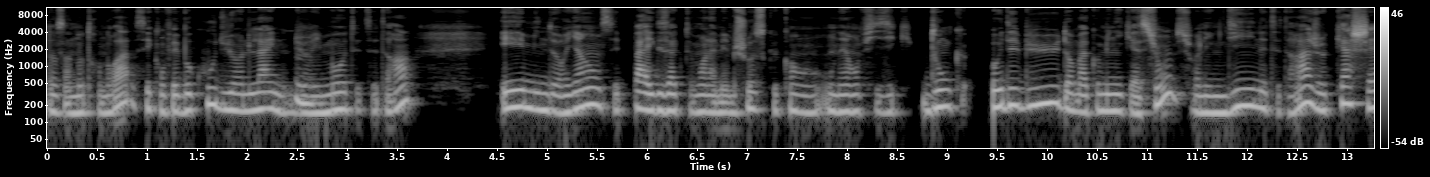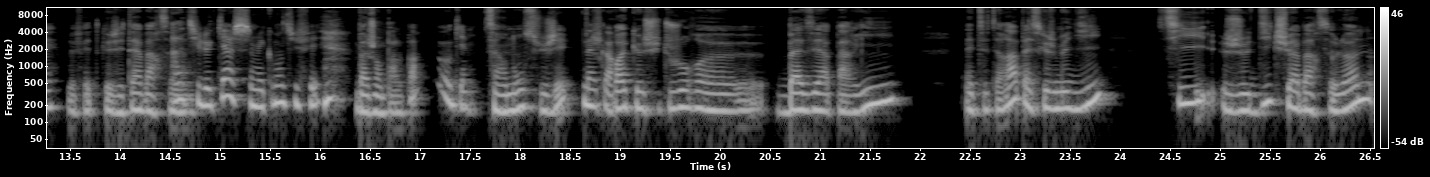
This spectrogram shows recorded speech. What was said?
Dans un autre endroit C'est qu'on fait beaucoup du online, du Mm. remote, etc. Et mine de rien, c'est pas exactement la même chose que quand on est en physique. Donc, au début, dans ma communication, sur LinkedIn, etc., je cachais le fait que j'étais à Barcelone. Ah, tu le caches, mais comment tu fais? Bah, j'en parle pas. Ok. C'est un non-sujet. Je D'accord. crois que je suis toujours euh, basée à Paris, etc. Parce que je me dis, si je dis que je suis à Barcelone,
